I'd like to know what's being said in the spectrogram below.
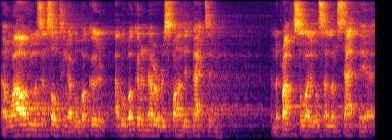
And while he was insulting Abu Bakr, Abu Bakr never responded back to him. And the Prophet ﷺ sat there,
